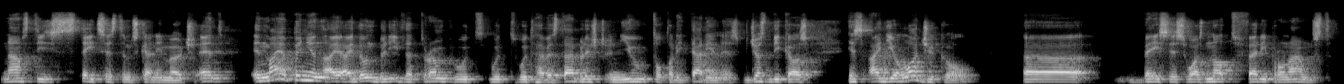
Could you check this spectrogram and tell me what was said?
nasty state systems can emerge. And in my opinion, I, I don't believe that Trump would would would have established a new totalitarianism just because his ideological uh, basis was not very pronounced.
